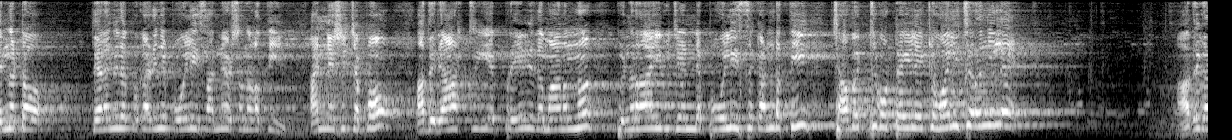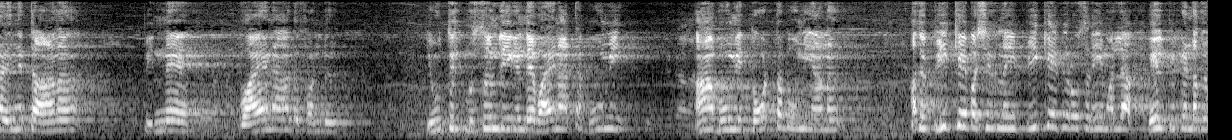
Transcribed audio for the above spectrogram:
എന്നിട്ടോ തെരഞ്ഞെടുപ്പ് കഴിഞ്ഞ് പോലീസ് അന്വേഷണം നടത്തി. അന്വേഷിച്ചപ്പോ അത് രാഷ്ട്രീയ പ്രേരിതമാണെന്ന് പിണറായി വിജയന്റെ പോലീസ് കണ്ടെത്തി ചവറ്റുകൊട്ടയിലേക്ക് വലിച്ചെറിഞ്ഞില്ലേ? അത് കഴിഞ്ഞിട്ടാണ് പിന്നെ വയനാട് ഫണ്ട് യൂത്ത് മുസ്ലിം ലീഗിന്റെ വയനാട്ടെ ഭൂമി. ആ ഭൂമി തോട്ട ഭൂമിയാണ് അത് പി കെ ബഷീറിനെയും പി കെ ഫിറോസിനെയും അല്ല ഏൽപ്പിക്കേണ്ടത്.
